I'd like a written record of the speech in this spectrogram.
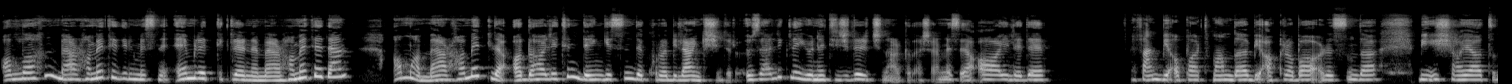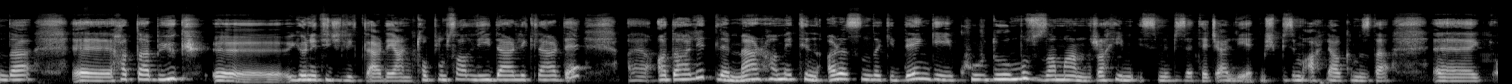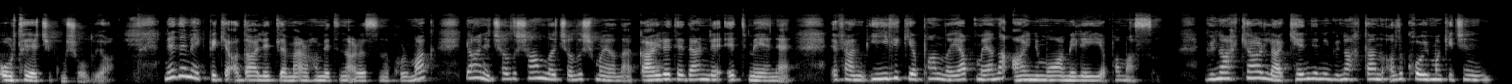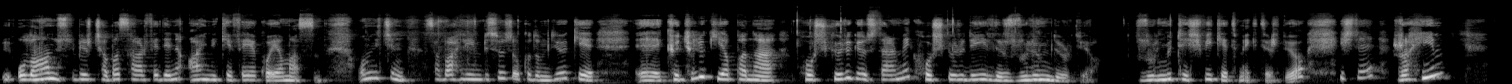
Allah'ın merhamet edilmesini emrettiklerine merhamet eden ama merhametle adaletin dengesini de kurabilen kişidir. Özellikle yöneticiler için arkadaşlar. Mesela ailede efendim bir apartmanda, bir akraba arasında, bir iş hayatında, e, hatta büyük e, yöneticiliklerde yani toplumsal liderliklerde e, adaletle merhametin arasındaki dengeyi kurduğumuz zaman Rahim ismi bize tecelli etmiş, bizim ahlakımızda e, ortaya çıkmış oluyor. Ne demek peki adaletle merhametin arasını kurmak? Yani çalışanla çalışmayana, gayret edenle etmeyene, efendim iyilik yapanla yapmayana aynı muameleyi yapamaz yapamazsın. Günahkarla kendini günahtan alıkoymak için olağanüstü bir çaba sarf edeni aynı kefeye koyamazsın. Onun için sabahleyin bir söz okudum diyor ki e, kötülük yapana hoşgörü göstermek hoşgörü değildir zulümdür diyor. Zulmü teşvik etmektir diyor. İşte Rahim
